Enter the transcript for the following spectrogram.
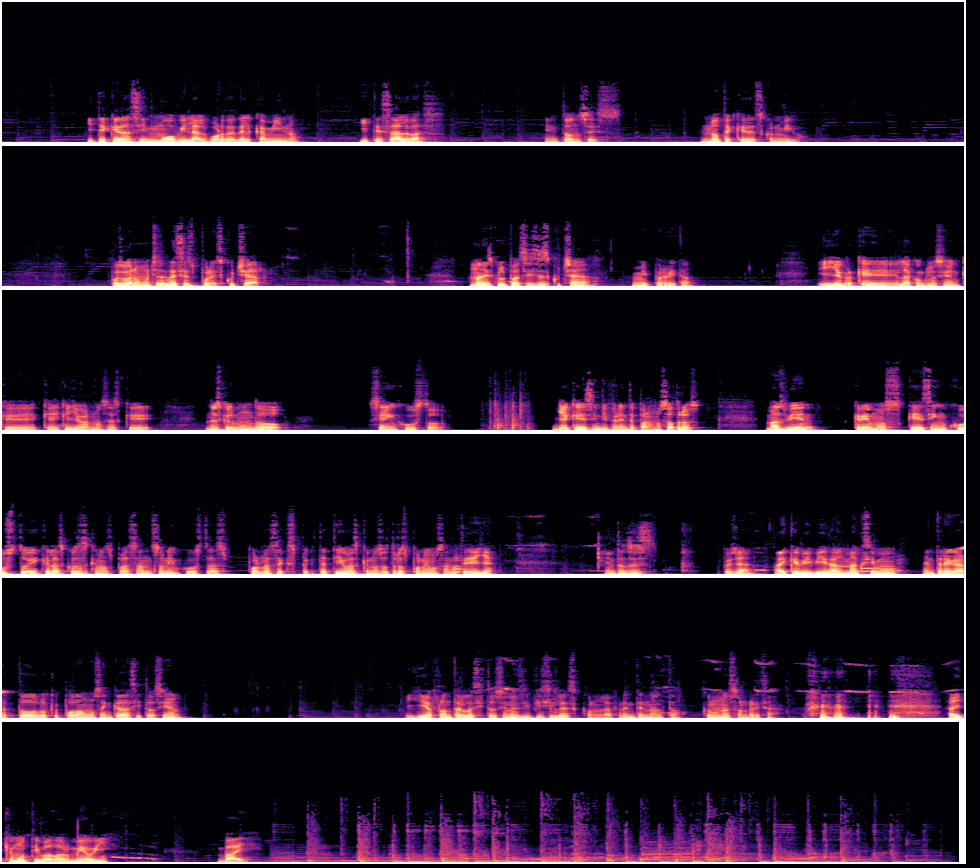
y te quedas inmóvil al borde del camino, y te salvas, entonces no te quedes conmigo. Pues bueno, muchas gracias por escuchar. Una disculpa si se escucha mi perrito. Y yo creo que la conclusión que, que hay que llevarnos es que no es que el mundo sea injusto, ya que es indiferente para nosotros. Más bien creemos que es injusto y que las cosas que nos pasan son injustas por las expectativas que nosotros ponemos ante ella. Entonces, pues ya, hay que vivir al máximo, entregar todo lo que podamos en cada situación y afrontar las situaciones difíciles con la frente en alto, con una sonrisa. Ay, qué motivador me oí. Bye.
